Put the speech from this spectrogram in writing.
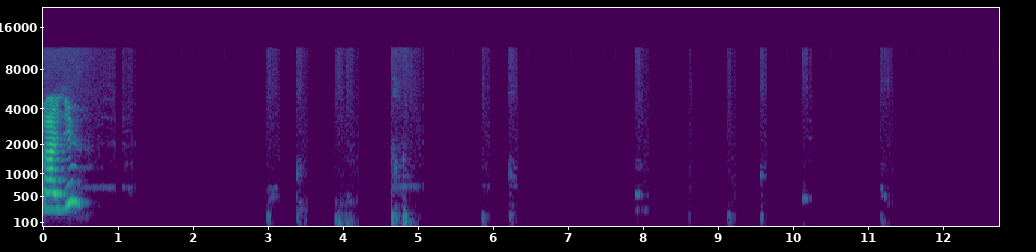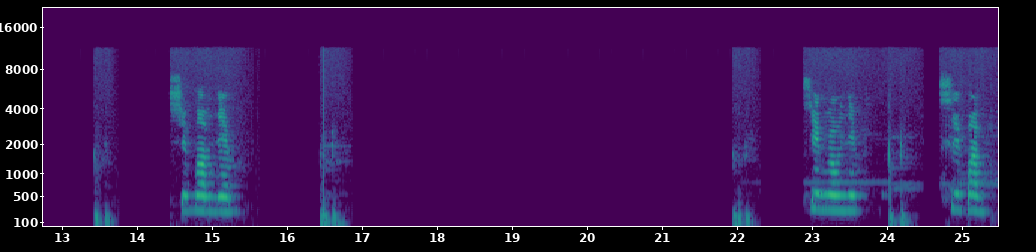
погоди сегодня. Сегодня. Сегодня.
